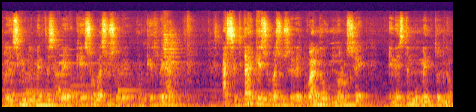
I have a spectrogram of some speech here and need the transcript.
Puedes simplemente saber que eso va a suceder porque es real. Aceptar que eso va a suceder. ¿Cuándo? No lo sé. En este momento no.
